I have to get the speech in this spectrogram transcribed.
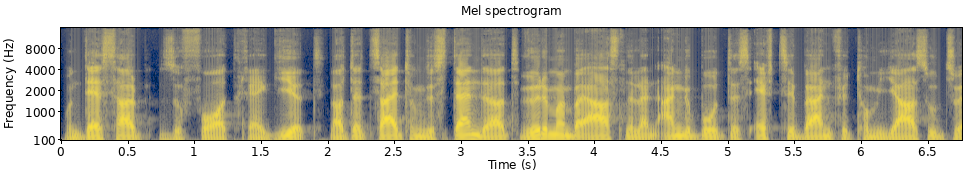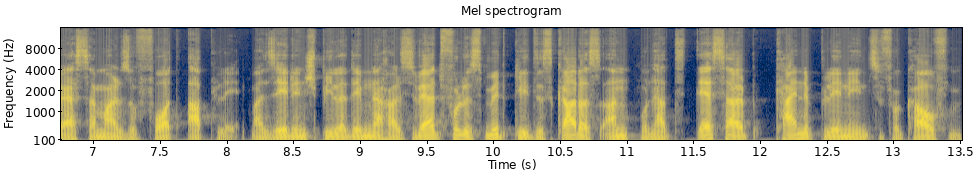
und deshalb sofort reagiert. Laut der Zeitung The Standard würde man bei Arsenal ein Angebot des FC Bayern für Tomiyasu zuerst einmal sofort ablehnen. Man sehe den Spieler demnach als wertvolles Mitglied des Kaders an und hat deshalb keine Pläne, ihn zu verkaufen.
